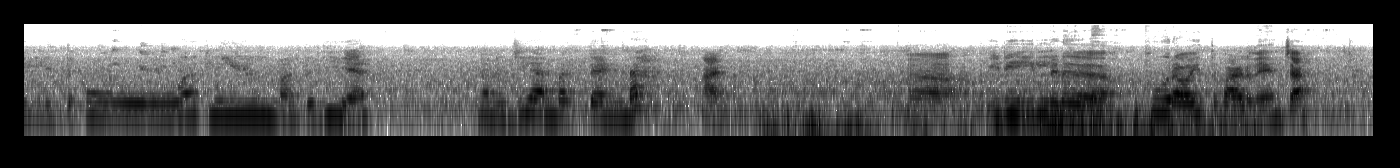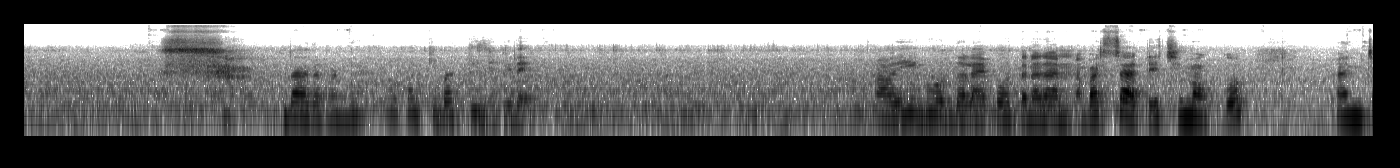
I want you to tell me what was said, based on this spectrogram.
ಇಲ್ಲಿತ್ತ ಪೂರ ಕ್ಲೀನ್ ಮಾಡ್ತಿದ್ದೀಯೆ ನನ್ನ ಜಿಯನ್ ಬತ್ತೆಂಡ ಆಂಡ್ ಇಡೀ ಇಲ್ಲಿಡ ಪೂರ ಹೋಯ್ತು ಬಾಳುವೆ ಅಂಚ. ದಾದ ಕಂಡು ಪಕ್ಕಿ ಬತ್ತಿದ್ದಿದೆ ಈ ಗೂಡ್ದಲ್ಲ ಪೋತನ ದನ್ನ ಬರ್ಸಾತೆ ಚಿಮಕ್ಕು ಅಂಚ.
